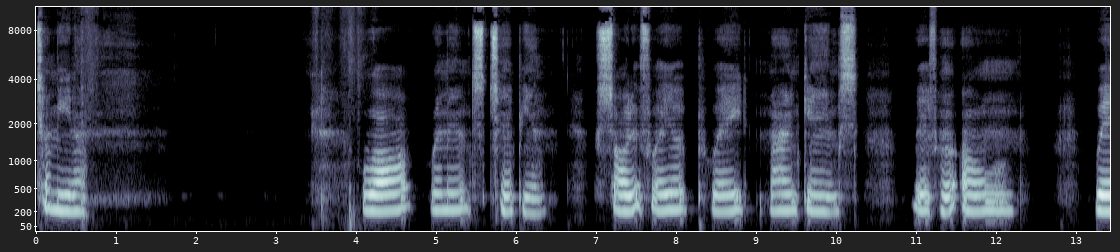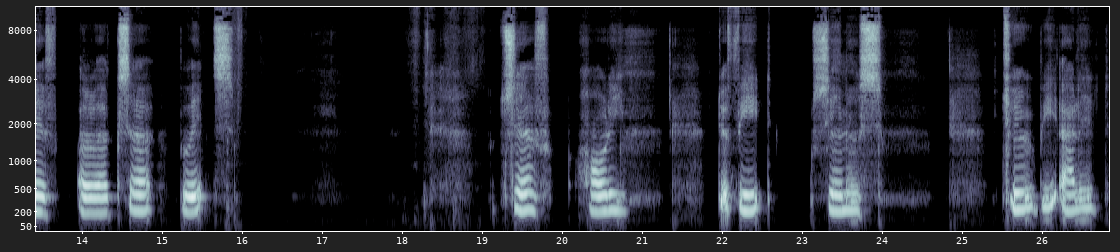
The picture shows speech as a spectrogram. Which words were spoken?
Tamina. Raw Women's Champion Charlotte Flair played mind games with her own with Alexa Bliss. Jeff Hardy defeat Sheamus to be added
